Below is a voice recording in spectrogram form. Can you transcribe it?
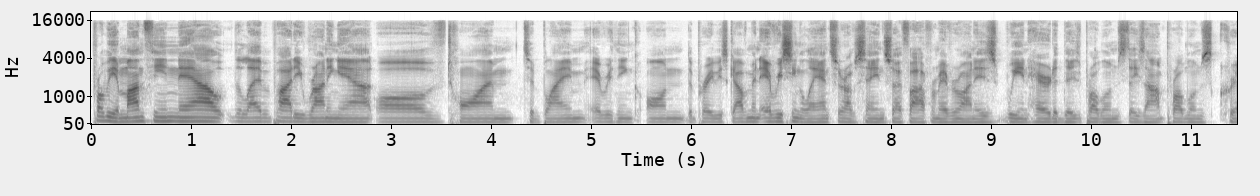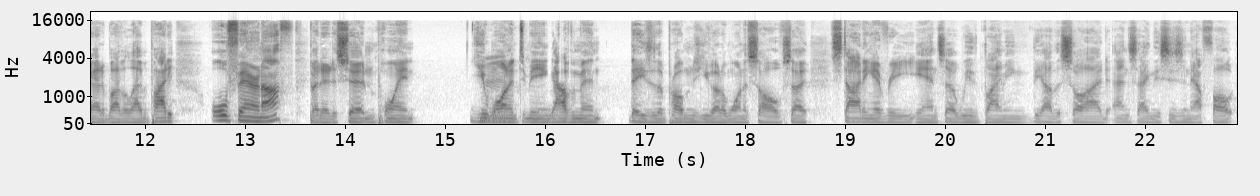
Probably a month in now, the Labor Party running out of time to blame everything on the previous government. Every single answer I've seen so far from everyone is we inherited these problems. These aren't problems created by the Labor Party. All fair enough, but at a certain point, you mm. wanted to be in government. These are the problems you got to want to solve. So, starting every answer with blaming the other side and saying this isn't our fault,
